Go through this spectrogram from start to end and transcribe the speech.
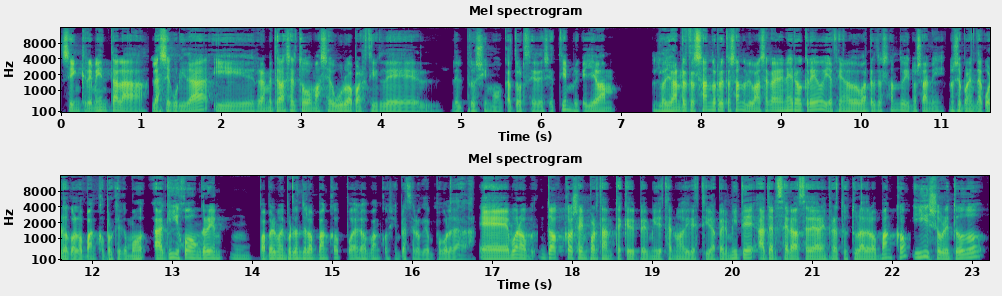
se incrementa la, la seguridad y realmente va a ser todo más seguro a partir del, del próximo 14 de septiembre, que llevan lo llevan retrasando, retrasando, lo iban a sacar en enero, creo, y al final lo van retrasando y no, no se ponen de acuerdo con los bancos. Porque como aquí juega un, un papel muy importante los bancos, pues los bancos siempre hacen lo que un poco le da la gana. Eh, bueno, dos cosas importantes que permite esta nueva directiva. Permite a terceros acceder a la infraestructura de los bancos y, sobre todo,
